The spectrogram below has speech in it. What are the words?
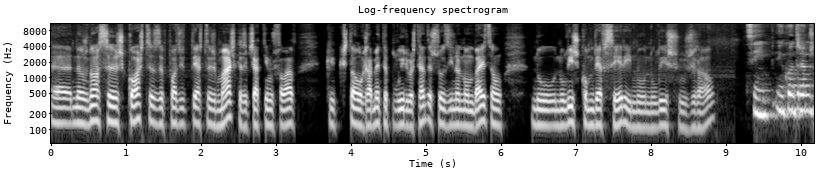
uh, nas nossas costas, a propósito destas máscaras que já tínhamos falado, que, que estão realmente a poluir bastante, as pessoas ainda não deitam no, no lixo como deve ser e no, no lixo geral. Sim, encontramos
